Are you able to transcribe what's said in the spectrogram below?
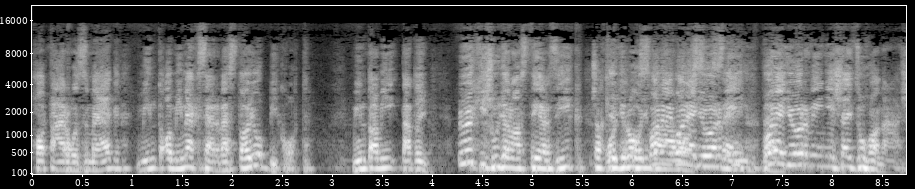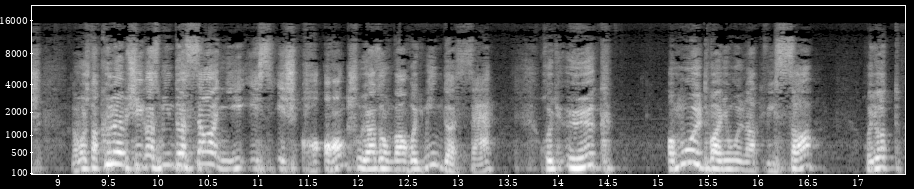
határoz meg, mint ami megszervezte a jobbikot. Mint ami, tehát, hogy ők is ugyanazt érzik, Csak hogy, hogy van, van, egy örvény, szerintem. van egy örvény és egy zuhanás. Na most a különbség az mindössze annyi, és, és a hangsúly azon van, hogy mindössze, hogy ők a múltban nyúlnak vissza, hogy ott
